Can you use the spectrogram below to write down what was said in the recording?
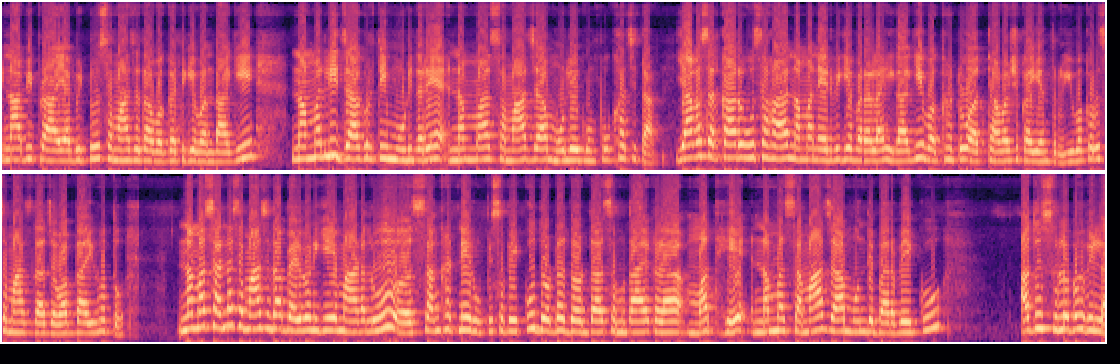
ಭಿನ್ನಾಭಿಪ್ರಾಯ ಬಿಟ್ಟು ಸಮಾಜದ ಒಗ್ಗಟ್ಟಿಗೆ ಒಂದಾಗಿ, ನಮ್ಮಲ್ಲಿ ಜಾಗೃತಿ ಮೂಡಿದರೆ ನಮ್ಮ ಸಮಾಜ ಮೂಲೆ ಗುಂಪು ಖಚಿತ. ಯಾವ ಸರ್ಕಾರವೂ ಸಹ ನಮ್ಮ ನೆರವಿಗೆ ಬರಲ್ಲ. ಹೀಗಾಗಿ ಒಗ್ಗಟ್ಟು ಅತ್ಯವಶ್ಯಕ ಎಂದರು. ಯುವಕರು ಸಮಾಜದ ಜವಾಬ್ದಾರಿ ಹೊತ್ತು ನಮ್ಮ ಸಣ್ಣ ಸಮಾಜದ ಬೆಳವಣಿಗೆ ಮಾಡಲು ಸಂಘಟನೆ ರೂಪಿಸಬೇಕು. ದೊಡ್ಡ ದೊಡ್ಡ ಸಮುದಾಯಗಳ ಮಧ್ಯೆ ನಮ್ಮ ಸಮಾಜ ಮುಂದೆ ಬರಬೇಕು. ಅದು ಸುಲಭವಿಲ್ಲ.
